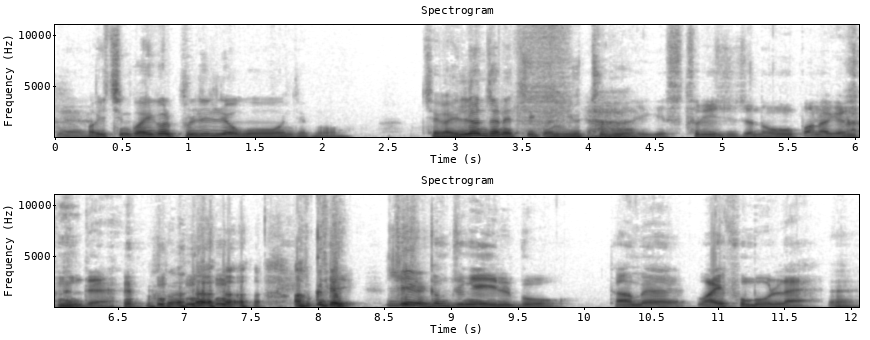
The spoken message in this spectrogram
네. 어, 이 친구가 이걸 불리려고 이제 뭐 제가 1년 전에 찍은 야, 유튜브 이게 스토리 진짜 너무 뻔하게 가는데. 아 근데 이게 퇴직금 중에 일부. 다음에 와이프 몰래. 예.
